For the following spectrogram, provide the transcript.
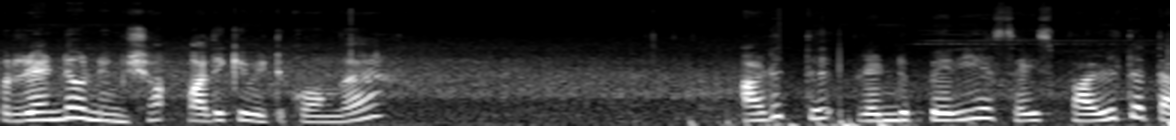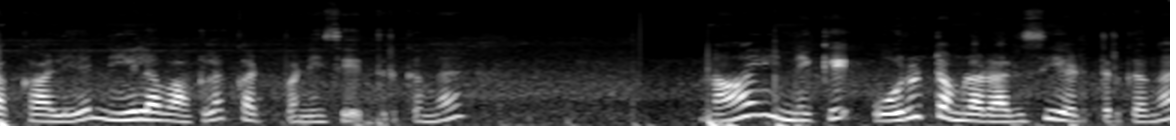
ஒரு ரெண்டு நிமிஷம் வதக்கி விட்டுக்கோங்க. அடுத்து ரெண்டு பெரிய சைஸ் பழுத்த தக்காளியை நீலவாக்கில் கட் பண்ணி சேர்த்துருக்கேங்க. நான் இன்றைக்கி ஒரு டம்ளர் அரிசி எடுத்திருக்கேங்க.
